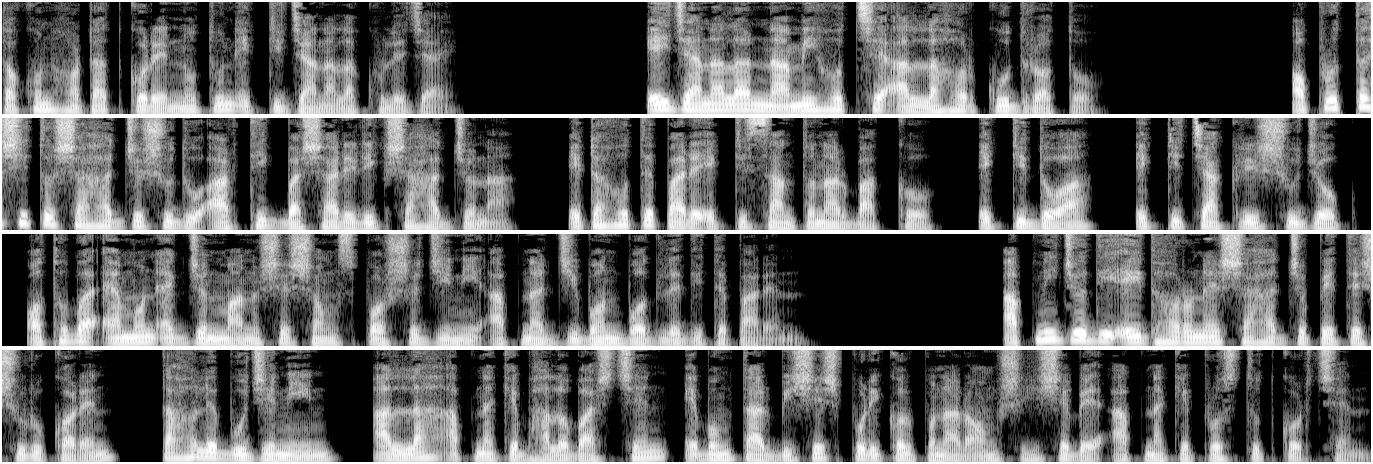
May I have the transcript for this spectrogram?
তখন হঠাৎ করে নতুন একটি জানালা খুলে যায়। এই জানালার নামই হচ্ছে আল্লাহর কুদরত। অপ্রত্যাশিত সাহায্য শুধু আর্থিক বা শারীরিক সাহায্য না, এটা হতে পারে একটি সান্ত্বনার বাক্য, একটি দোয়া, একটি চাকরির সুযোগ অথবা এমন একজন মানুষের সংস্পর্শ যিনি আপনার জীবন বদলে দিতে পারেন। আপনি যদি এই ধরনের সাহায্য পেতে শুরু করেন, তাহলে বুঝে নিন, আল্লাহ আপনাকে ভালোবাসছেন এবং তার বিশেষ পরিকল্পনার অংশ হিসেবে আপনাকে প্রস্তুত করছেন।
